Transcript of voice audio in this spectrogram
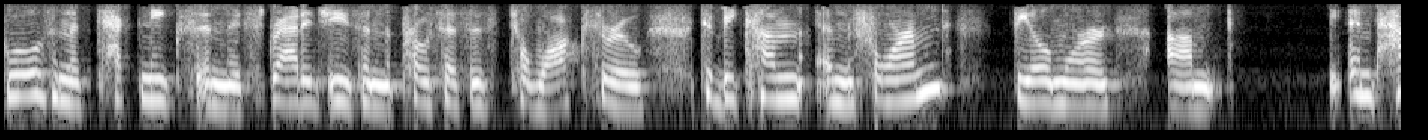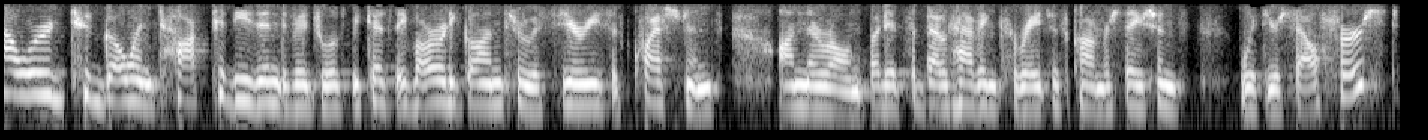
tools and the techniques and the strategies and the processes to walk through to become informed, feel more um, empowered to go and talk to these individuals because they've already gone through a series of questions on their own. But it's about having courageous conversations with yourself first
